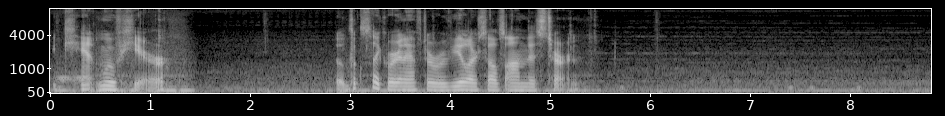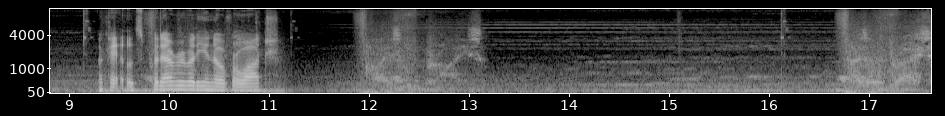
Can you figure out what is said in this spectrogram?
We can't move here. It looks like we're gonna have to reveal ourselves on this turn. Okay, let's put everybody in Overwatch. Eyes on the prize. Eyes on the prize.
